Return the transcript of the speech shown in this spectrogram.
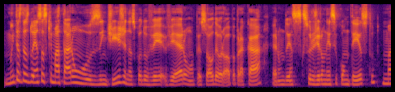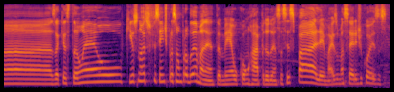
muitas das doenças que mataram os indígenas quando vieram o pessoal da Europa para cá eram doenças que surgiram nesse contexto. Mas a questão é o que isso não é suficiente para ser um problema, né? Também é o quão rápido a doença se espalha e mais uma série de coisas.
